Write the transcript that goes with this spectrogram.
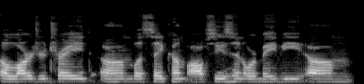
a larger trade? Um, let's say come off season or maybe um,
